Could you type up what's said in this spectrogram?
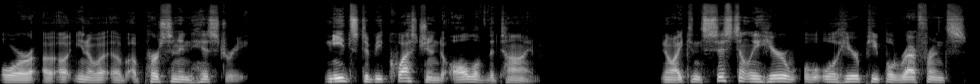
or a, a you know a, a person in history needs to be questioned all of the time. You know, I consistently hear will hear people reference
